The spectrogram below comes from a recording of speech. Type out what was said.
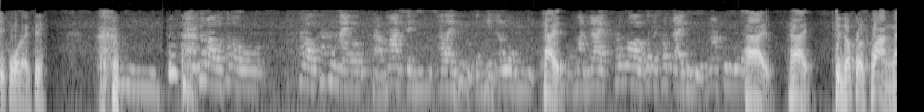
ญิโกหน่อยสิถ้าเราถ้าเราถ้าเราถ้าข้างในเราสามารถเป็นอะไรที่หนูจะเห็นอารมณ์ใช่ของมันได้ข้างนอกเราก็จะเข้าใจคนอื่นมากขึ้นด้วยใช่ใช่จิตเราเปิดกว้างไง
